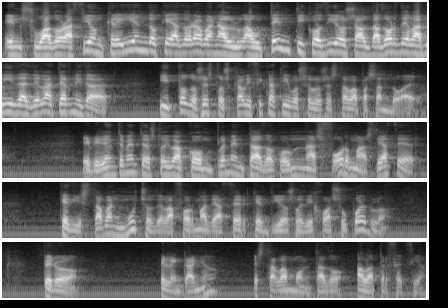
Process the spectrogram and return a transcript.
en su adoración, creyendo que adoraban al auténtico Dios, al dador de la vida y de la eternidad, y todos estos calificativos se los estaba pasando a él. Evidentemente esto iba complementado con unas formas de hacer que distaban mucho de la forma de hacer que Dios le dijo a su pueblo, pero el engaño estaba montado a la perfección.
